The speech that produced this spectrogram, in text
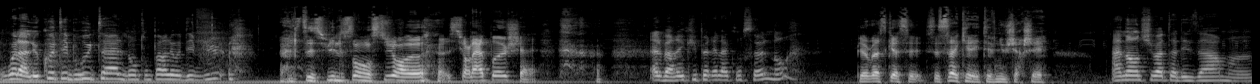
Voilà, le côté brutal dont on parlait au début. Elle s'essuie le sang sur, euh, sur la poche. Elle va récupérer la console, non? Puis elle va se casser. C'est ça qu'elle était venue chercher. Ah non, tu vois, t'as des armes. euh.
